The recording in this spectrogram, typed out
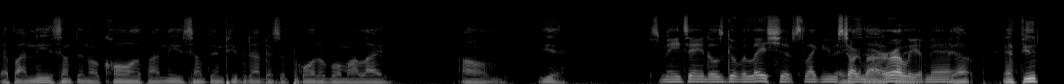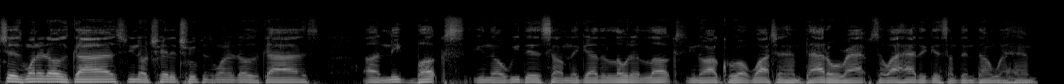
if I need something or call if I need something. People that have been supportive all my life. Um, yeah. Just maintain those good relationships, like you was exactly. talking about earlier, man. Yep. And Future is one of those guys. You know, tha Truth is one of those guys uh, Neek Bucks. You know, we did something together. Loaded Lux. You know, I grew up watching him battle rap, so I had to get something done with him.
